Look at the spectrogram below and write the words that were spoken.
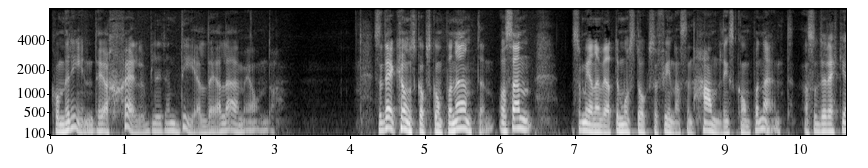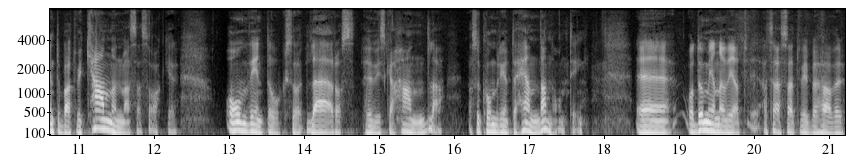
kommer in, där jag själv blir en del, där jag lär mig om. Då. Så det är kunskapskomponenten. Och sen så menar vi att det måste också finnas en handlingskomponent. Alltså det räcker inte bara att vi kan en massa saker. Om vi inte också lär oss hur vi ska handla, alltså kommer det inte hända någonting. Eh, och då menar vi att, alltså att vi behöver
